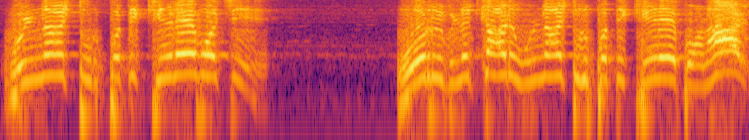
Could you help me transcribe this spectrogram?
உள்நாட்டு உற்பத்தி கீழே போச்சு. ஒரு விழுக்காடு உள்நாட்டு உற்பத்தி கீழே போனால்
